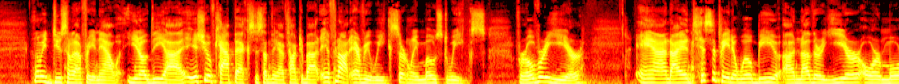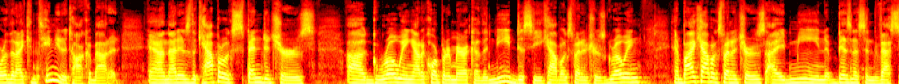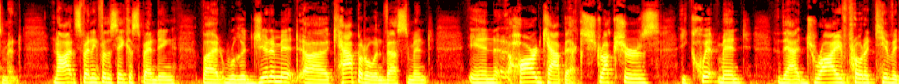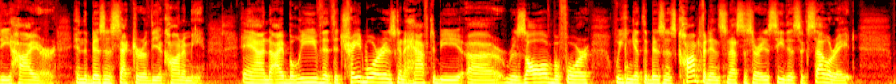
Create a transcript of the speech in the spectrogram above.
Let me do some of that for you now. You know, the uh, issue of capex is something I've talked about, if not every week, certainly most weeks, for over a year. And I anticipate it will be another year or more that I continue to talk about it. And that is the capital expenditures uh, growing out of corporate America, the need to see capital expenditures growing. And by capital expenditures, I mean business investment, not spending for the sake of spending, but legitimate uh, capital investment in hard capex, structures, equipment, that drive productivity higher in the business sector of the economy. And I believe that the trade war is going to have to be uh, resolved before we can get the business confidence necessary to see this accelerate.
